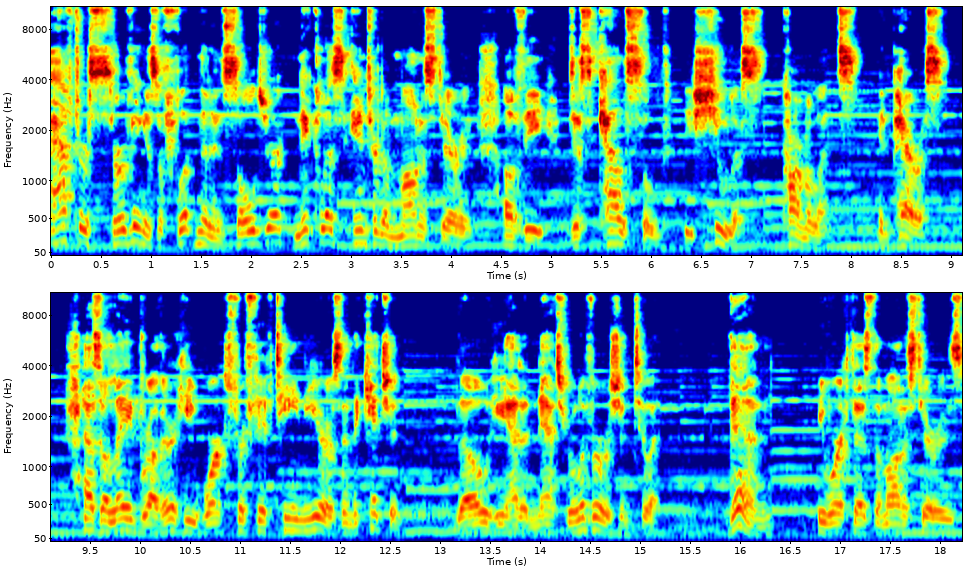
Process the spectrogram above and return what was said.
after serving as a footman and soldier, Nicholas entered a monastery of the Discalced, the shoeless Carmelites in Paris. As a lay brother, he worked for 15 years in the kitchen, though he had a natural aversion to it. Then he worked as the monastery's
